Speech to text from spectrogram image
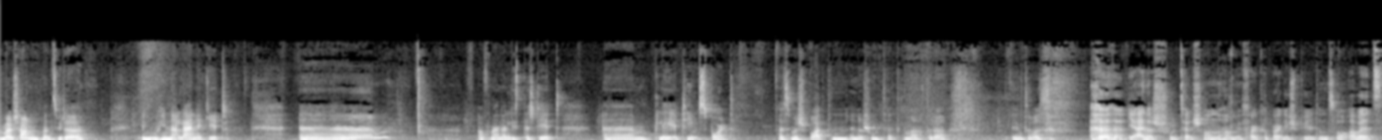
mal schauen, wann es wieder irgendwo hin alleine geht. Ähm, auf meiner Liste steht ähm, Play a Team Sport. Hast du mal Sport in, in der Schulzeit gemacht oder irgend sowas? ja, in der Schulzeit schon, da haben wir Völkerball gespielt und so, aber jetzt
